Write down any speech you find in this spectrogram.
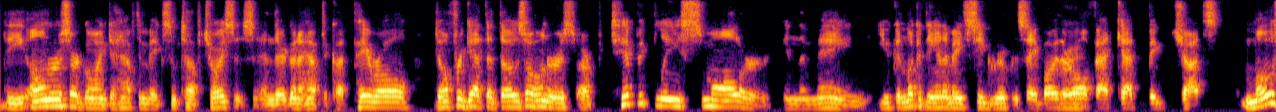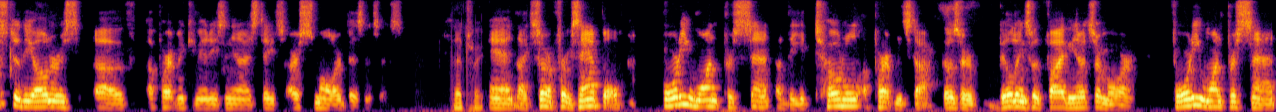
the owners are going to have to make some tough choices and they're going to have to cut payroll. Don't forget that those owners are typically smaller in the main. You can look at the NMHC group and say, boy, they're all fat cat, big shots. Most of the owners of apartment communities in the United States are smaller businesses. That's right. And like so, for example, 41% of the total apartment stock, those are buildings with five units or more, 41%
